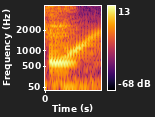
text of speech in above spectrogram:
Bye.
